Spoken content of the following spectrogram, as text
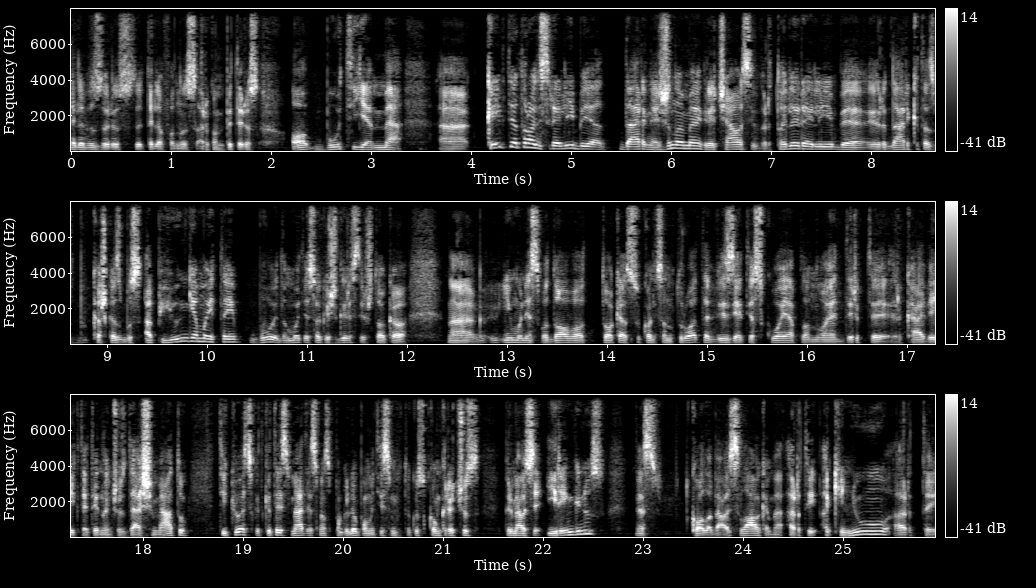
televizorius telefonus ar kompiuterius o būti jame. Kaip tai atrodys realybėje dar nežinome. Greičiausiai virtuali realybė ir dar kitas kažkas bus apjungiama į tai buvo įdomu tiesiog išgirsti iš tokio na įmonės vadovo tokią sukoncentruotą viziją ties kuo jie planuoja dirbti ir ką veikti ateinančius dešim metų. Tikiuosi kad kitais metais mes pagaliau pamatysim tokius konkrečius pirmiausia įrenginius nes ko labiausiai laukiame ar tai akinių ar tai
